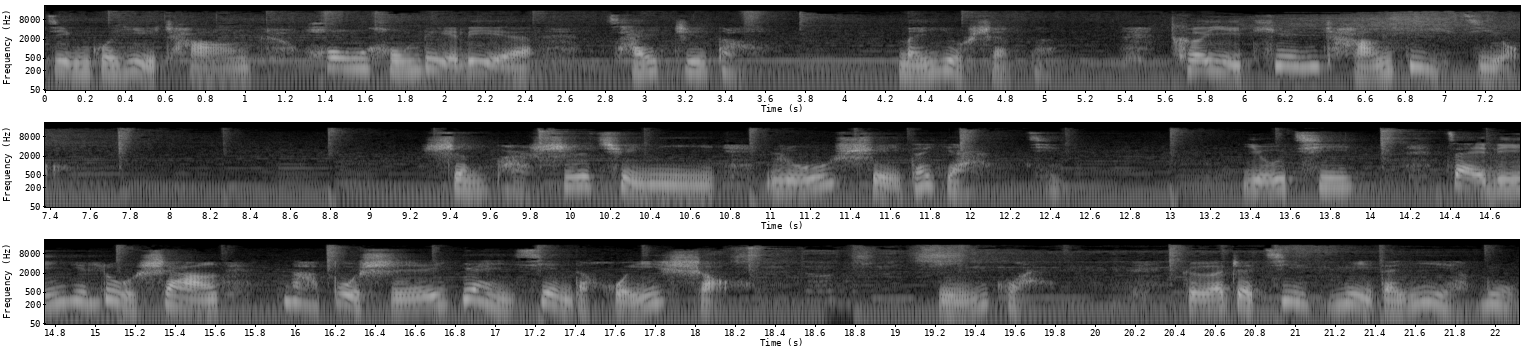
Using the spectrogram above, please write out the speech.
经过一场轰轰烈烈，才知道没有什么。可以天长地久，生怕失去你如水的眼睛，尤其在林荫路上那不时艳羡的回首。尽管隔着静谧的夜幕，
